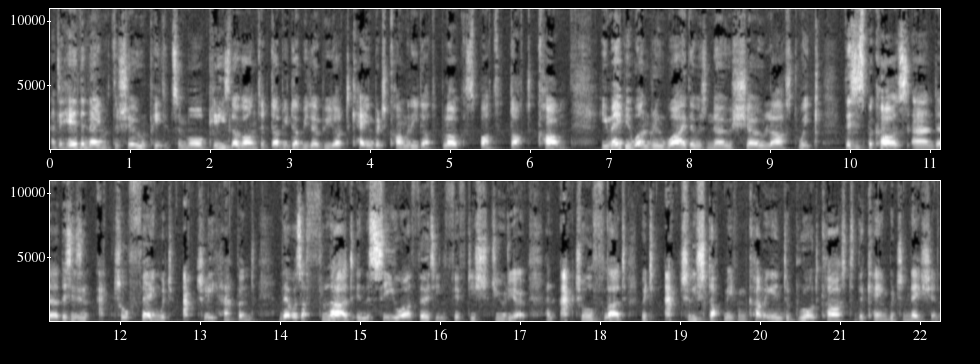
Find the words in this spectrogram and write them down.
And to hear the name of the show repeated some more, please log on to www.cambridgecomedy.blogspot.com. You may be wondering why there was no show last week. This is because, and uh, this is an actual thing which actually happened, there was a flood in the CUR 1350 studio. An actual flood which actually stopped me from coming in to broadcast to the Cambridge nation.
